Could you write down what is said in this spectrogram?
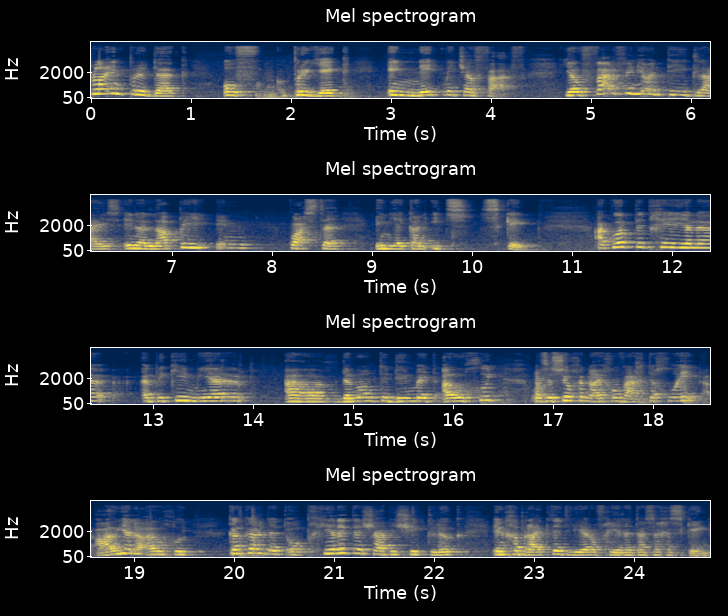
plain produk of projek en net met jou verf. Jou verf en jou anti-glaze en 'n lappie en kwaste en jy kan iets skep. Ek hoop dit gee julle 'n bietjie meer uh dinge om te doen met ou goed. Ons is so geneig om weg te gooi. Hou julle ou goed kikker dit op, gee dit 'n shabby chic look en gebruik dit weer of gee dit as 'n geskenk.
